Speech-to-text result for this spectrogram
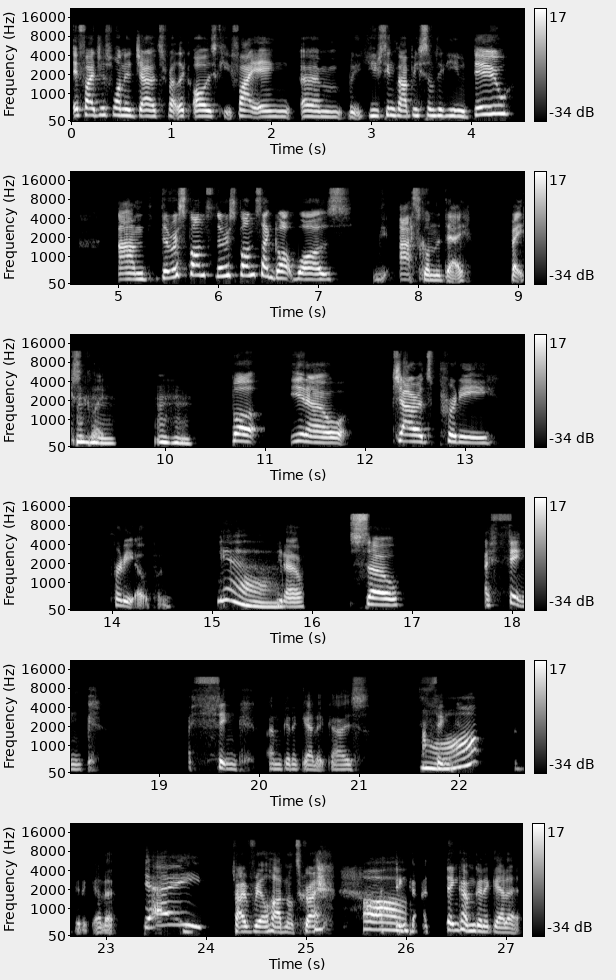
if I just wanted Jared to write like always keep fighting, um, do you think that'd be something he would do? And the response, the response I got was ask on the day, basically. Mhm. Mhm. But you know, Jared's pretty, pretty open. Yeah. You know, so I think, I think I'm gonna get it, guys. i think i'm gonna get it. Yay. Try real hard not to cry. Oh, I think I think I'm gonna get it,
